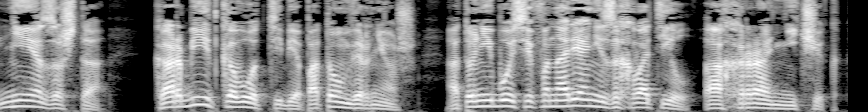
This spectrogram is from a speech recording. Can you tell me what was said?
«Не за что. Корбитка вот тебе, потом вернешь. А то, небось, и фонаря не захватил, охранничек».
